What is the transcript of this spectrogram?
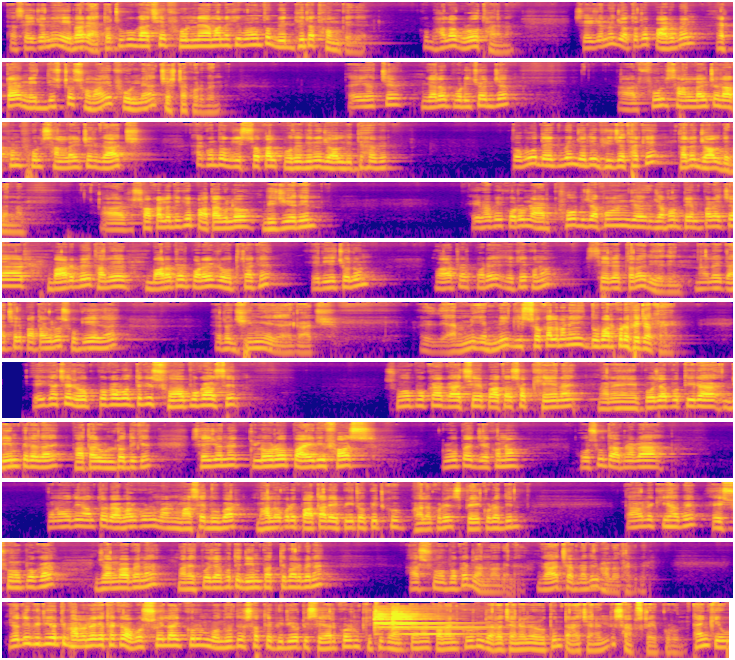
তা সেই জন্য এবার এতটুকু গাছে ফুল নেওয়া মানে কি বলুন তো? বৃদ্ধিটা থমকে যায়। খুব ভালো গ্রোথ হয় না। সেই জন্য যতটা পারবেন একটা নির্দিষ্ট সময়ে ফুল নেওয়ার চেষ্টা করবেন। এই হচ্ছে গেল পরিচর্যা। আর ফুল সানলাইটে রাখুন। ফুল সানলাইটের গাছ এখন তো গ্রীষ্মকাল, প্রতিদিনই জল দিতে হবে। তবুও দেখবেন যদি ভিজে থাকে তাহলে জল দেবেন না। আর সকালের দিকে পাতাগুলো ভিজিয়ে দিন। এভাবেই করুন। আর খুব যখন যখন টেম্পারেচার বাড়বে, তাহলে বারোটার পরে রোদটাকে এড়িয়ে চলুন। বারোটার পরে একে কোনো সেরের তলায় দিয়ে দিন। নাহলে গাছের পাতাগুলো শুকিয়ে যায়, একটু ঝিমিয়ে যায় গাছ। এমনি এমনি গ্রীষ্মকাল মানেই দুবার করে ভেজাতে হয়। এই গাছে রোগ পোকা বলতে কি? পোকা আসে। শুঁয়োপোকা গাছে পাতা সব খেয়ে নেয়। মানে প্রজাপতিরা ডিম পেড়ে দেয় পাতার উল্টো দিকে। সেই জন্য ক্লোরোপাইরিফস গ্রুপের যে কোনো ওষুধ আপনারা পনেরো দিন অন্তর ব্যবহার করুন মানে মাসে দুবার। ভালো করে পাতার এপিট ওপিট খুব ভালো করে স্প্রে করে দিন। তাহলে কি হবে? এই শুঁয়োপোকা জন্মাবে না মানে প্রজাপতি ডিম পাততে পারবে না, আর শুঁয়োপোকা জন্মাবে না। গাছ আপনাদের ভালো থাকবে। যদি ভিডিওটি ভালো লেগে থাকে, অবশ্যই লাইক করুন, বন্ধুদের সাথে ভিডিওটি শেয়ার করুন, কিছু জানতে আমায় কমেন্ট করুন, যারা চ্যানেলে নতুন, তারা চ্যানেলটি সাবস্ক্রাইব করুন। Thank you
